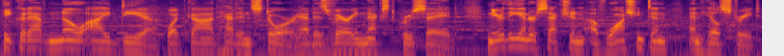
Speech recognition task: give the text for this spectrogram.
he could have no idea what God had in store at his very next crusade, near the intersection of Washington and Hill Street.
